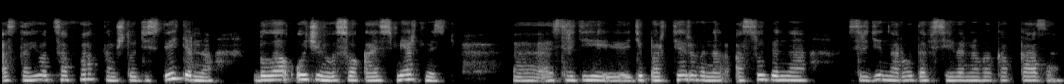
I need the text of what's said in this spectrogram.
остается фактом, что действительно была очень высокая смертность э, среди депортированных, особенно среди народов Северного Кавказа.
